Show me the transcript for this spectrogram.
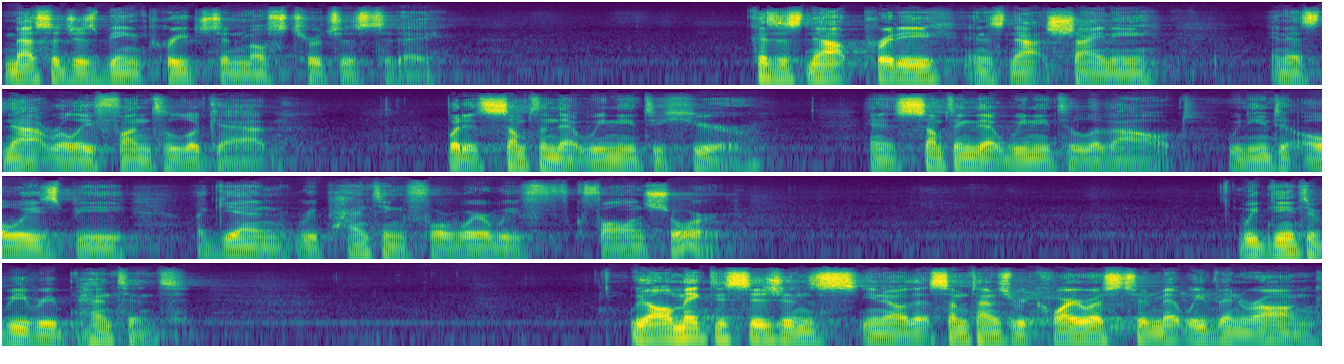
messages being preached in most churches today. Because it's not pretty, and it's not shiny, and it's not really fun to look at, but it's something that we need to hear, and it's something that we need to live out. We need to always be again, repenting for where we've fallen short. We need to be repentant. We all make decisions, you know, that sometimes require us to admit we've been wrong.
